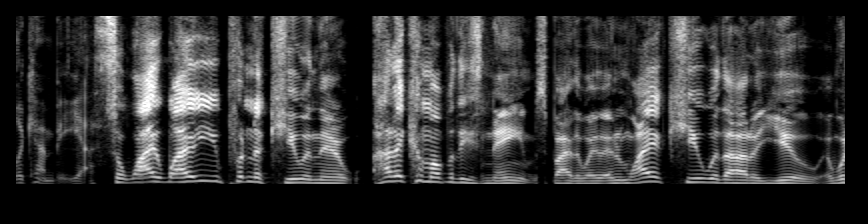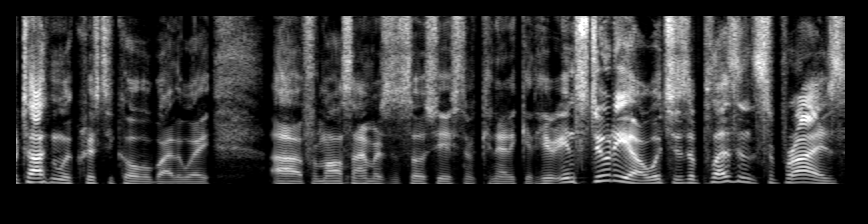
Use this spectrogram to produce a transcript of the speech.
Leqembi, yes. So why why are you putting a Q in there? How did they come up with these names, by the way? And why a Q without a U? And we're talking with Christy Koval, by the way, uh, from Alzheimer's Association of Connecticut here in studio, which is a pleasant surprise.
